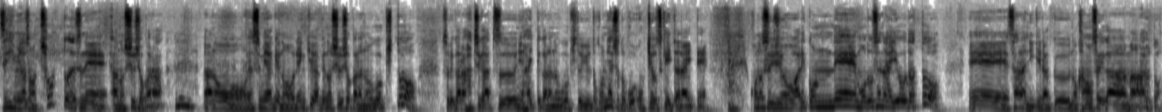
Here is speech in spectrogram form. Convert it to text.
ぜひ皆様ちょっとですね、あの、週初から、うん、あの、休み明けの、連休明けの週初からの動きと、それから8月に入ってからの動きというところにはちょっとお気をつけいただいて、この水準を割り込んで戻せないようだと、えー、さらに下落の可能性が、まあ、あると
